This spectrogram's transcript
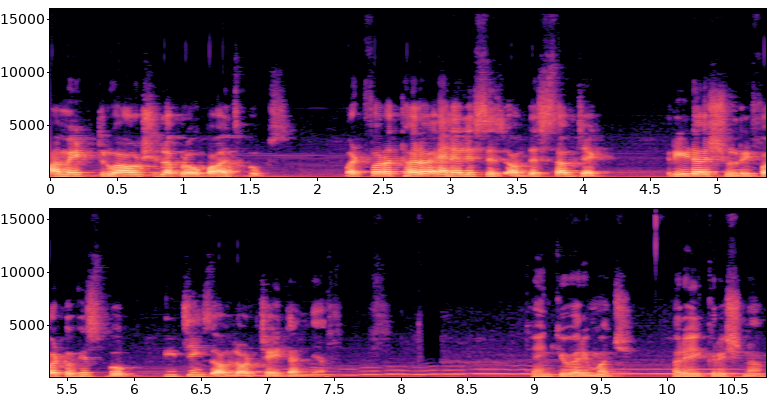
are made throughout Srila Prabhupada's books, but for a thorough analysis of this subject, readers should refer to his book Teachings of Lord Chaitanya. Thank you very much. Hare Krishna.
